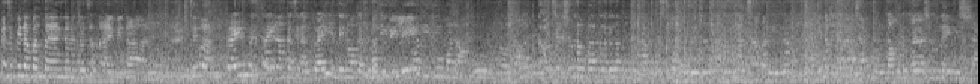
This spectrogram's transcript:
Kasi pinabantayan kami doon sa time na ano. Di ba? Try, try lang kasi ng try, hindi naman kasi mabibili. Mali din pala ako. Ang, ang section lang pala talaga na pumunta ako kasi no, convention na. Hindi lang sa kanina. May nakita na kasi ako, pumunta ako doon, kaya siguro na-miss siya.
